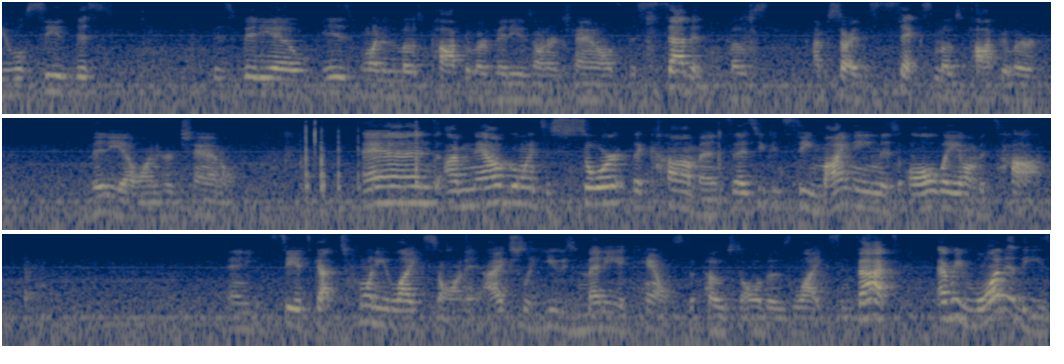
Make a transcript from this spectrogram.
you will see this this video is one of the most popular videos on her channel. It's the seventh most, I'm sorry, the sixth most popular video on her channel. And I'm now going to sort the comments. As you can see, my name is all the way on the top and you can see it's got 20 likes on it. I actually use many accounts to post all those likes. In fact, every one of these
